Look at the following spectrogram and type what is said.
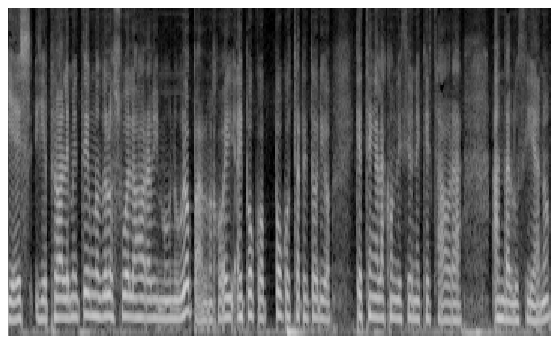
y, es, y es probablemente uno de los suelos ahora mismo en Europa. A lo mejor hay, hay pocos, pocos territorios que estén en las condiciones que está ahora Andalucía. ¿no?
